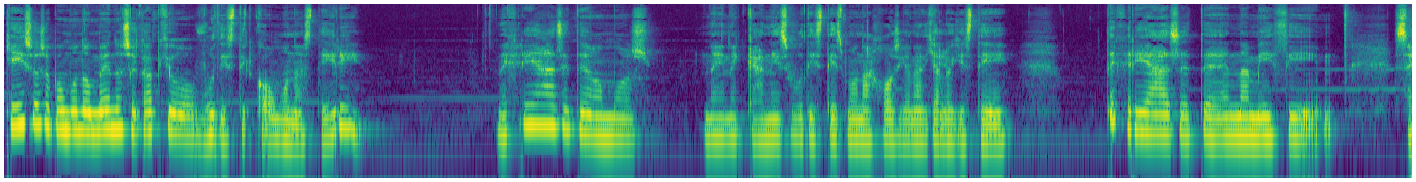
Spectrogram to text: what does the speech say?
και ίσως απομονωμένος σε κάποιο βουδιστικό μοναστήρι. Δεν χρειάζεται όμως να είναι κανείς βουδιστής μοναχός για να διαλογιστεί. Δεν χρειάζεται να μύθει σε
